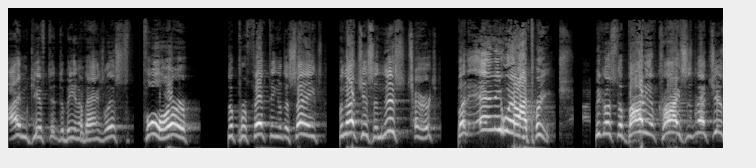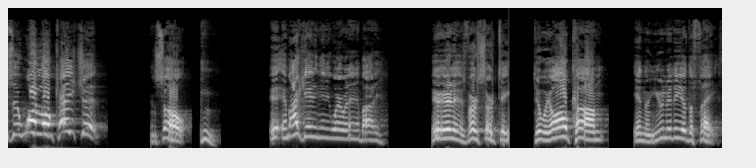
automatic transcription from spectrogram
I'm gifted to be an evangelist for the perfecting of the saints, but not just in this church, but anywhere I preach. Because the body of Christ is not just in one location. And so, am I getting anywhere with anybody? Here it is, verse 13. Till we all come in the unity of the faith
